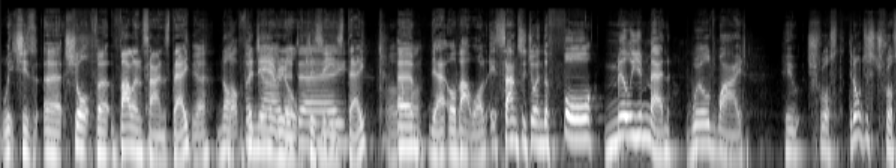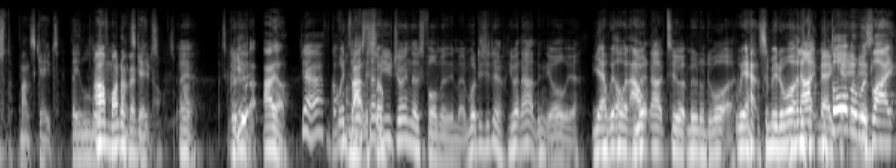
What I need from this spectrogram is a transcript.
which is uh, short for Valentine's Day, Yeah. not, Not venereal Day. disease day. Or that Um, one. yeah, or that one. It's time to join the four million men worldwide who trust. They don't just trust Manscaped; they love I'm one of them. You Manscaped. know. Oh, yeah. It's good. You, isn't? I are. Yeah, I've got When's one. the last time so. you joined those four million men? What did you do? You went out, didn't you, earlier? Yeah, we all went You out. went out to uh, Moon Underwater. We had to Moon Underwater. water. Nightmare Dorman was in. like,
